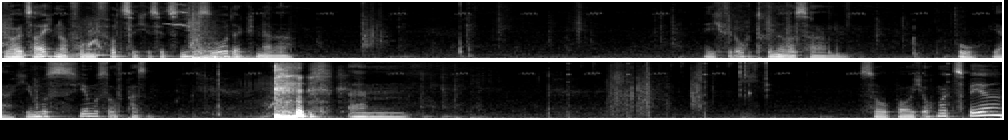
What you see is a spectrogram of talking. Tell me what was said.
Wie viel Holz habe ich noch? 45. Ist jetzt nicht so der Knaller. Nee, Ich will auch drinnen was haben. Oh, ja, hier muss, hier muss aufpassen. ähm. So, baue ich auch mal zwei.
